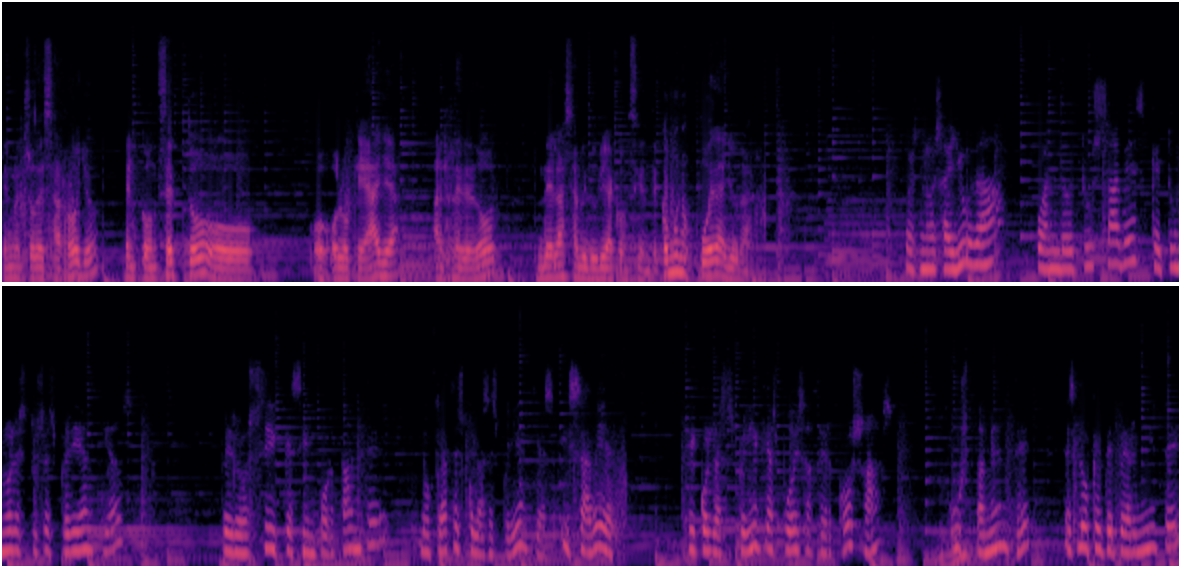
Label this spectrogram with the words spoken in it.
en nuestro desarrollo el concepto o, o lo que haya alrededor de la sabiduría consciente? ¿Cómo nos puede ayudar? Pues nos ayuda cuando tú sabes que tú no eres tus experiencias, pero sí que es importante lo que haces con las experiencias y saber que con las experiencias puedes hacer cosas, justamente es lo que te permite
